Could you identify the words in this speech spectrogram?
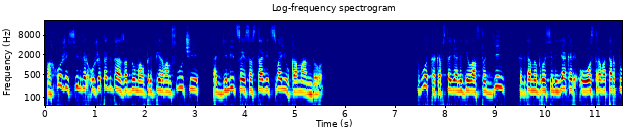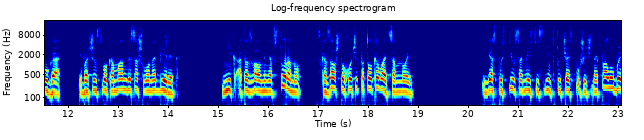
Похоже, Сильвер уже тогда задумал при первом случае отделиться и составить свою команду. Вот как обстояли дела в тот день, когда мы бросили якорь у острова Тартуга, и большинство команды сошло на берег. Ник отозвал меня в сторону, сказал, что хочет потолковать со мной, и я спустился вместе с ним в ту часть пушечной палубы,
